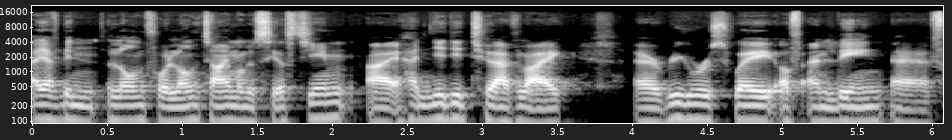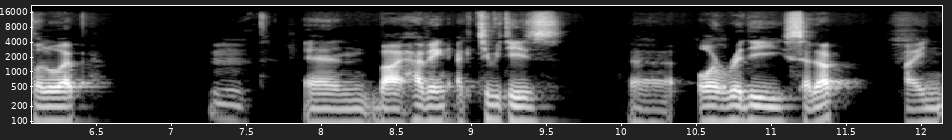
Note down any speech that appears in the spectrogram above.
i have been alone for a long time on the sales team i had needed to have like a rigorous way of handling uh, follow-up Mm. and by having activities uh, already set up i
